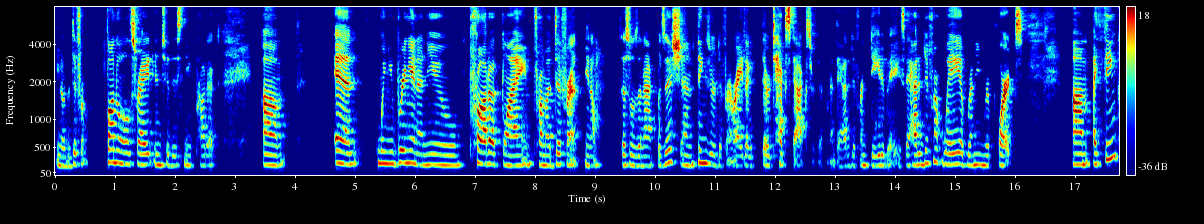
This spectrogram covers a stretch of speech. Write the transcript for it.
you know the different funnels right into this new product. Um, and when you bring in a new product line from a different, you know, this was an acquisition, things are different, right? Like their tech stacks are different. They had a different database. They had a different way of running reports. Um, I think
